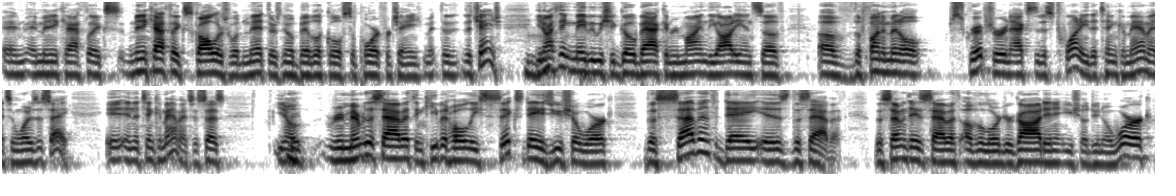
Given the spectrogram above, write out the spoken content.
And, and many Catholics, many Catholic scholars will admit there's no biblical support for change, the, the change. You know, I think maybe we should go back and remind the audience of, of the fundamental scripture in Exodus 20, the Ten Commandments, and what does it say? In, the Ten Commandments, it says, you know, remember the Sabbath and keep it holy. Six days you shall work. The seventh day is the Sabbath. The seventh day is the Sabbath of the Lord your God. In it you shall do no work.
